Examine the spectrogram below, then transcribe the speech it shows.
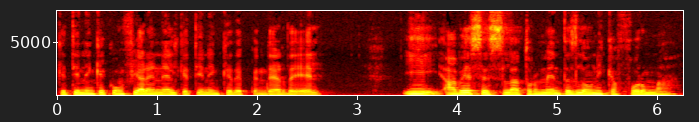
que tienen que confiar en Él, que tienen que depender de Él. Y a veces la tormenta es la única forma.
